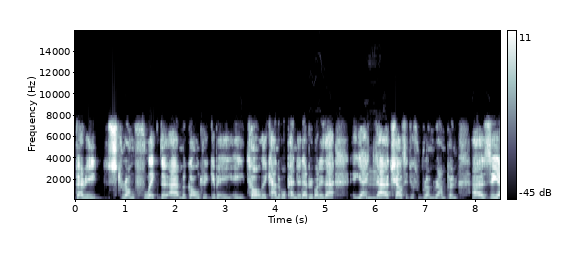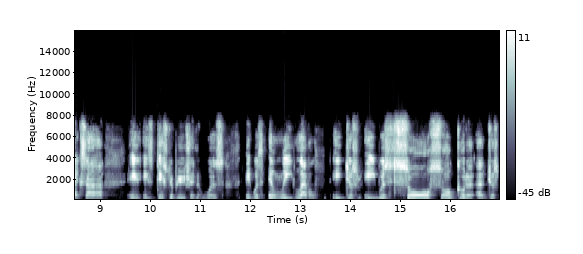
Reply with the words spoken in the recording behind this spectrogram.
very strong flick that uh, McGoldrick gave. He, he totally kind of upended everybody there. Yeah, mm. uh, Chelsea just run rampant. Uh, Ziyech, uh, his, his distribution was it was elite level. He just he was so so good at, at just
